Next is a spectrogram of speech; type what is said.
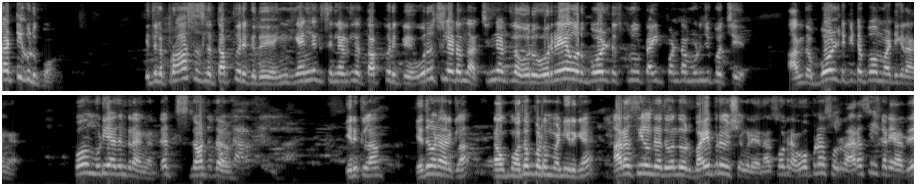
தட்டி கொடுப்போம். இதுல ப்ராசஸ்ல தப்பு இருக்குது. எங்க எங்க சில இடத்துல தப்பு இருக்கு. ஒரு சில இடம் தான். சின்ன இடத்துல ஒரு ஒரே ஒரு போல்ட் ஸ்க்ரூ டைட் பண்ணிட்டா முடிஞ்சு போச்சு. அந்த போல்ட் கிட்ட போக மாட்டேங்கிறாங்க. போக முடியாதுன்றாங்க. தட்ஸ் நாட் த இருக்கலாம். எது வேணா இருக்கலாம். நான் முத படம் பண்ணியிருக்கேன். அரசியல்ன்றது வந்து ஒரு பயப்படுற விஷயம் கிடையாது. நான் சொல்றேன் ஓப்பனா சொல்றேன். அரசியல் கிடையாது.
